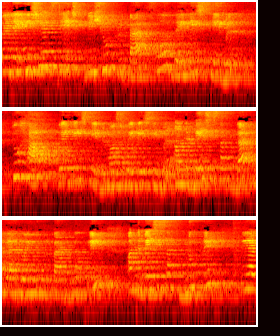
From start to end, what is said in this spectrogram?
So in the initial stage, we should prepare four weightage table to have weightage table, master weightage table. On the basis of that, we are going to prepare blueprint. On the basis of blueprint, we are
